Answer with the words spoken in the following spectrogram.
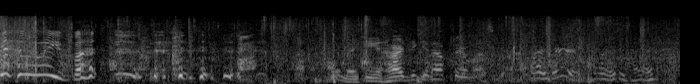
Get away, you butt. You're making it hard to get up there, Musker.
